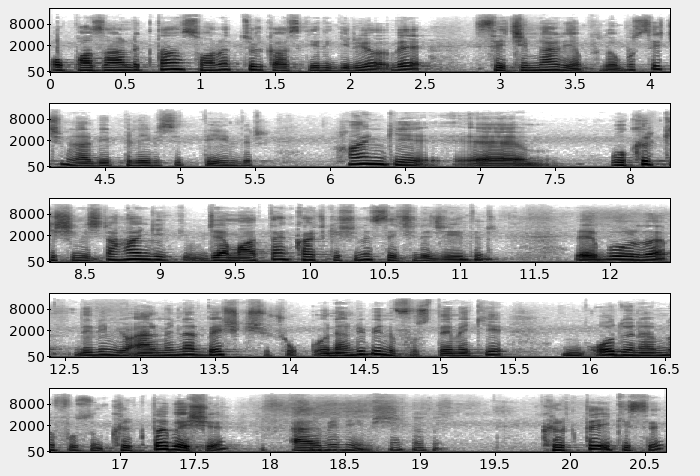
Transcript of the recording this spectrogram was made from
O pazarlıktan sonra Türk askeri giriyor ve seçimler yapılıyor. Bu seçimler bir plebisit değildir. Hangi e, bu 40 kişinin içinde hangi cemaatten kaç kişinin seçileceğidir. Ve burada dediğim gibi Ermeniler 5 kişi çok önemli bir nüfus. Demek ki o dönem nüfusun 40'ta 5'i Ermeniymiş. 40'ta ikisi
